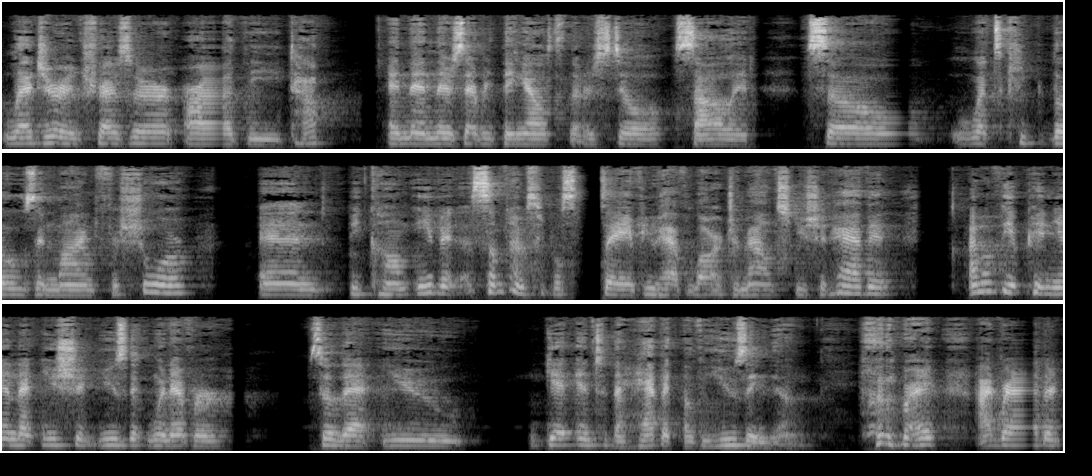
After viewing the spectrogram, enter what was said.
Ledger and Trezor are the top and then there's everything else that are still solid. So let's keep those in mind for sure and become even sometimes people say if you have large amounts, you should have it. I'm of the opinion that you should use it whenever so that you get into the habit of using them, right? I'd rather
